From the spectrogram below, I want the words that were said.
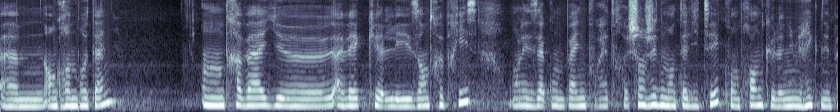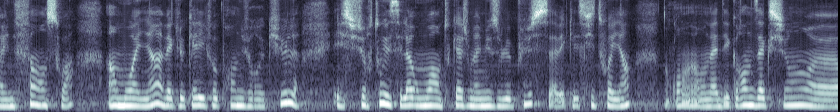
en Grande-Bretagne. On travaille euh, avec les entreprises, on les accompagne pour être changer de mentalité, comprendre que le numérique n'est pas une fin en soi, un moyen avec lequel il faut prendre du recul. Et surtout, et c'est là où moi en tout cas je m'amuse le plus, avec les citoyens. Donc on, a des grandes actions euh,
